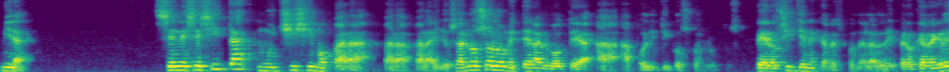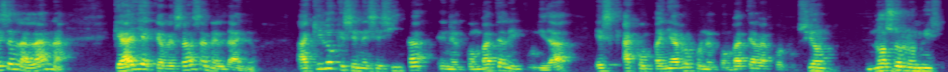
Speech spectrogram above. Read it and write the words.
Mira, se necesita muchísimo para, para, para ello. O sea, no solo meter al bote a, políticos corruptos, pero sí tiene que responder a la ley, pero que regresen la lana, que haya, que resazan el daño. Aquí lo que se necesita en el combate a la impunidad es acompañarlo con el combate a la corrupción. No son lo mismo,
